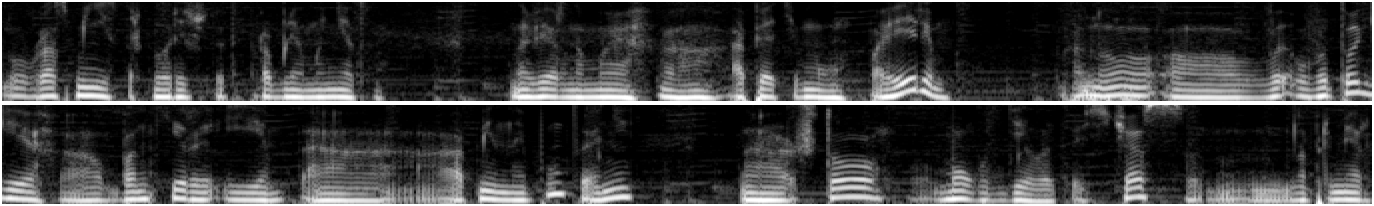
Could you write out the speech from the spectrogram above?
ну, раз министр говорит, что этой проблемы нету, наверное, мы опять ему поверим, но в, в итоге банкиры и обменные пункты, они что могут делать? То есть сейчас, например,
